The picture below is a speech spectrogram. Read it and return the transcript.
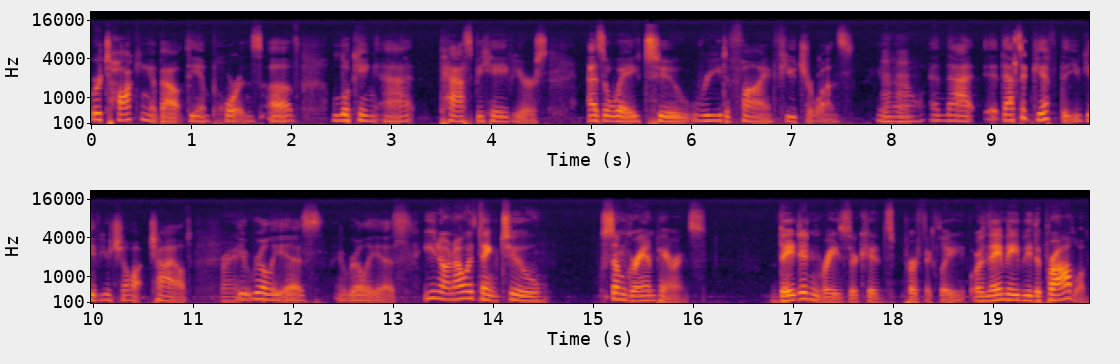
We're talking about the importance of looking at past behaviors as a way to redefine future ones you mm-hmm. know and that that's a gift that you give your chil- child Right. it really is it really is You know, and I would think too, some grandparents, they didn't raise their kids perfectly, or they may be the problem.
